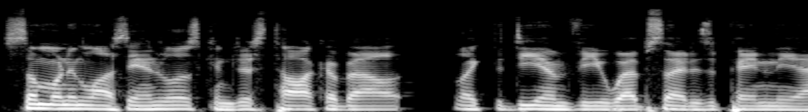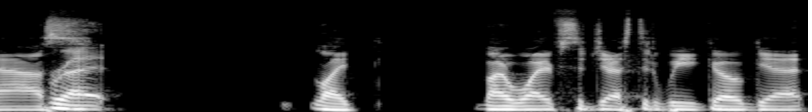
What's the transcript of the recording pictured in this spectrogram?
someone in Los Angeles can just talk about like the DMV website is a pain in the ass. right. Like my wife suggested we go get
